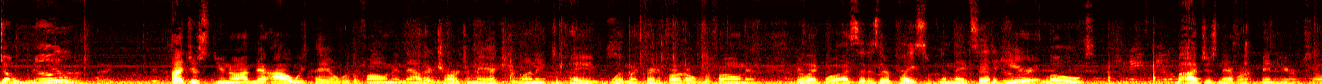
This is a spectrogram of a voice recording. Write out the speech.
don't know. I just, you know, I've I always pay over the phone, and now they're charging me extra money to pay with my credit card over the phone. And they're like, "Well," I said, "Is there a place?" And they said it here at Lowe's, but I've just never been here, so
